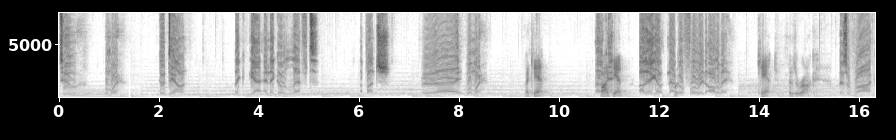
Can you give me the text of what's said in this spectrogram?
two, one more. Go down, like yeah, and then go left a bunch. Right, one more. I can't. Oh, I Okay. can. Oh, there you go. Now go forward all the way. Can't. There's a rock. There's a rock.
